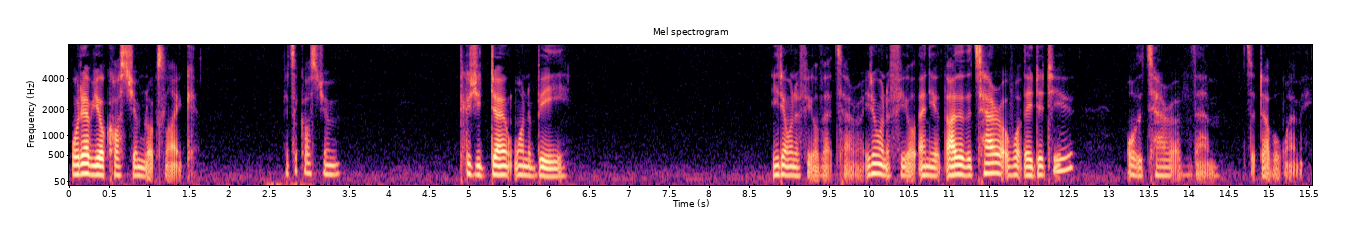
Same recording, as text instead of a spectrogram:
whatever your costume looks like. It's a costume. Because you don't want to be, you don't want to feel that terror. You don't want to feel any of either the terror of what they did to you or the terror of them. It's a double whammy.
